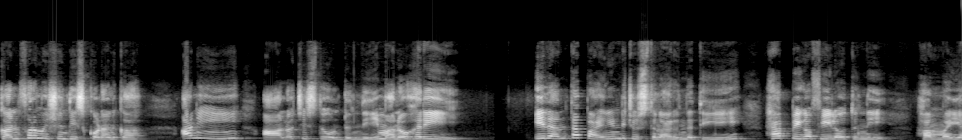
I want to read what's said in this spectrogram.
కన్ఫర్మేషన్ తీసుకోవడానికా అని ఆలోచిస్తూ ఉంటుంది మనోహరి. ఇదంతా పైనుండి చూస్తున్న అరుంధతి హ్యాపీగా ఫీల్ అవుతుంది. హమ్మయ్య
